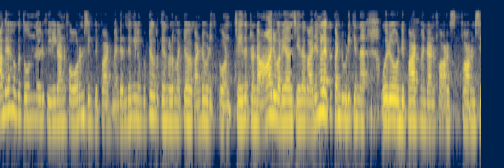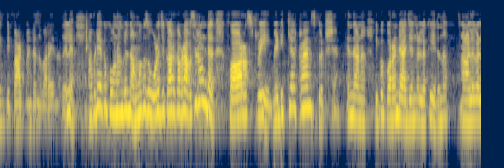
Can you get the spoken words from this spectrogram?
ആഗ്രഹമൊക്കെ തോന്നുന്ന ഒരു ഫീൽഡാണ് ഫോറൻസിക് ഡിപ്പാർട്ട്മെന്റ്. എന്തെങ്കിലും കുറ്റകൃത്യങ്ങളും മറ്റോ കണ്ടുപിടി ചെയ്തിട്ടുണ്ട്? ആരും അറിയാതെ ചെയ്ത കാര്യങ്ങളൊക്കെ കണ്ടുപിടിക്കുന്ന ഒരു ഡിപ്പാർട്ട്മെന്റ് ആണ് ഫോറൻസ് ഫോറൻസിക് ഡിപ്പാർട്ട്മെന്റ് എന്ന് പറയുന്നത് അല്ലെ? അവിടെയൊക്കെ പോകണമെങ്കിൽ നമുക്ക് സുവോളജിക്കാർക്ക് അവിടെ അവസരമുണ്ട്. ഫോറസ്ട്രി മെഡിക്കൽ ട്രാൻസ്ക്രിപ്ഷൻ എന്താണ്? ഇപ്പൊ പുറം രാജ്യങ്ങളിലൊക്കെ ഇരുന്ന് ആളുകൾ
